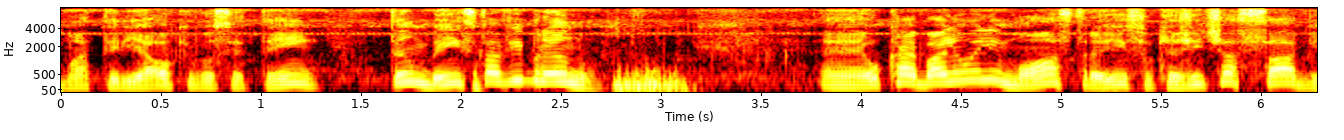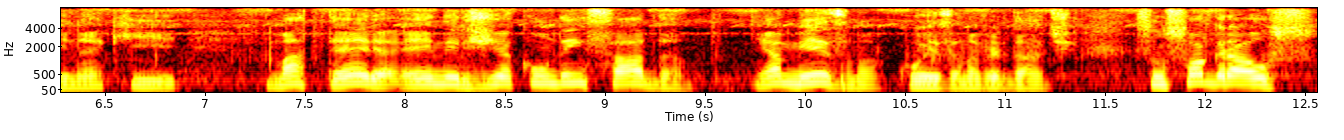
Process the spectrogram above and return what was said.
material que você tem também está vibrando. É, o Caibalion ele mostra isso que a gente já sabe, né, que Matéria é energia condensada. É a mesma coisa, na verdade. São só graus.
